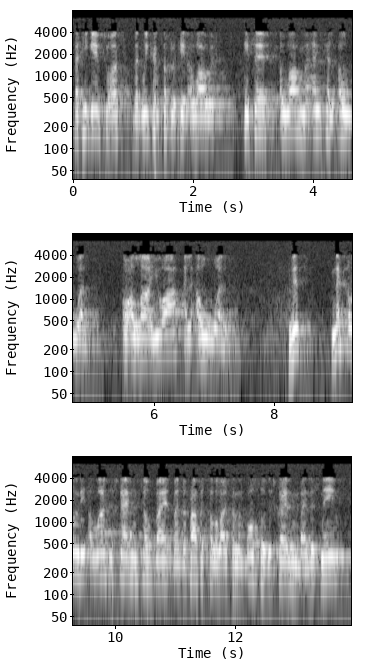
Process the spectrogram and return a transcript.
that he gave to us that we can supplicate Allah with, he said, Allahumma anta al-awwal. Oh Allah, you are al-awwal. This, not only Allah described himself by it, but the Prophet ﷺ also described him by this name,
